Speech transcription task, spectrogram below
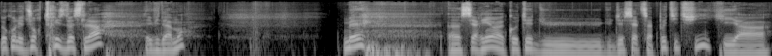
Donc on est toujours triste de cela, évidemment. Mais euh, c'est rien à côté du, du, décès de sa petite fille qui a,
